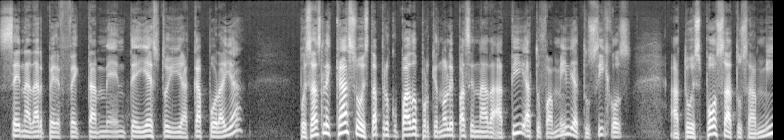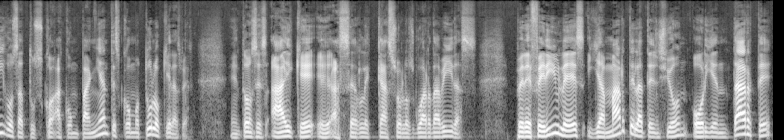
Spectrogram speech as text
sé nadar perfectamente y esto y acá por allá, pues hazle caso, está preocupado porque no le pase nada a ti, a tu familia, a tus hijos, a tu esposa, a tus amigos, a tus acompañantes, como tú lo quieras ver. Entonces hay que eh, hacerle caso a los guardavidas. Preferible es llamarte la atención, orientarte,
